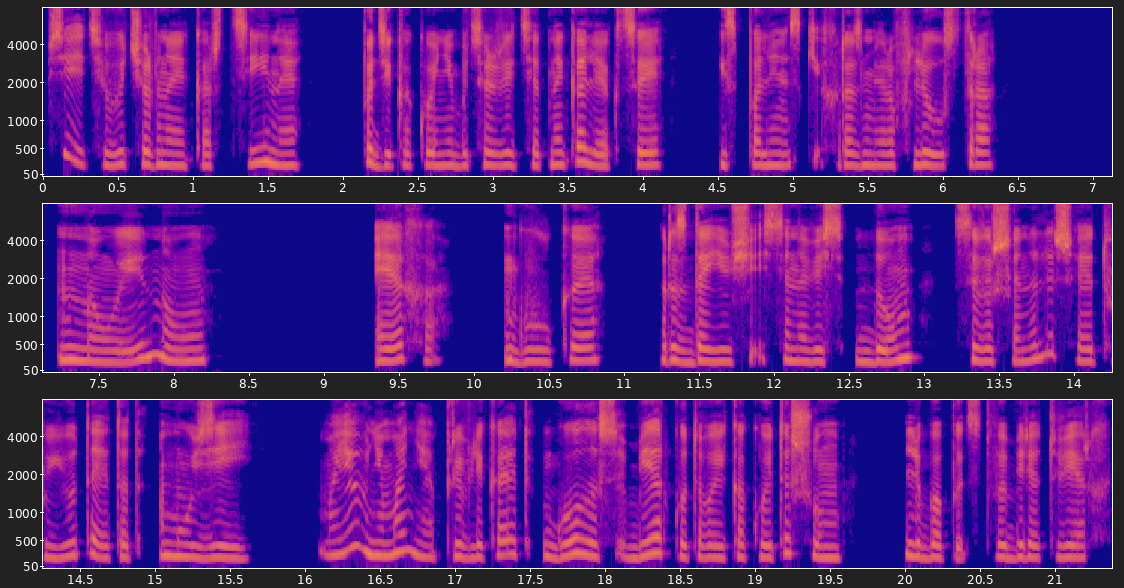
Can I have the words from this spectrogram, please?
Все эти вычурные картины, поди какой-нибудь раритетной коллекции, исполинских размеров люстра. Ну и ну. Эхо, гулкое, раздающееся на весь дом, совершенно лишает уюта этот музей. Мое внимание привлекает голос Беркутова и какой-то шум. Любопытство берет верх.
